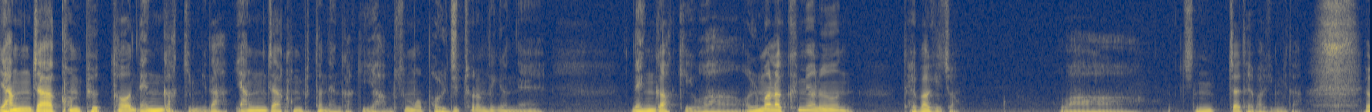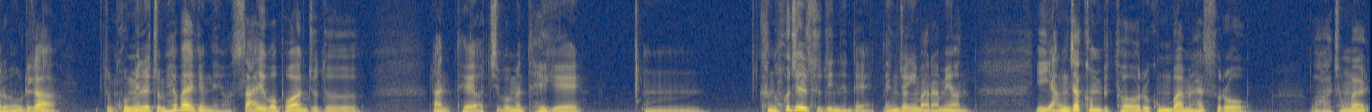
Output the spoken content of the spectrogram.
양자 컴퓨터 냉각기입니다. 양자 컴퓨터 냉각기. 야, 무슨 뭐 벌집처럼 생겼네. 냉각기. 와, 얼마나 크면은 대박이죠. 와, 진짜 대박입니다. 여러분, 우리가 좀 고민을 좀 해봐야겠네요. 사이버 보안주들한테 어찌 보면 되게, 음, 큰 호재일 수도 있는데, 냉정히 말하면 이 양자 컴퓨터를 공부하면 할수록 와 정말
